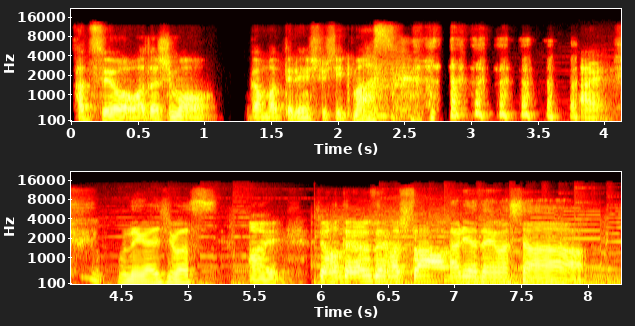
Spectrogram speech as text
活用、私も頑張って練習していきます。はい。お願いします。はい。じゃあ本当にありがとうございました。ありがとうございました。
